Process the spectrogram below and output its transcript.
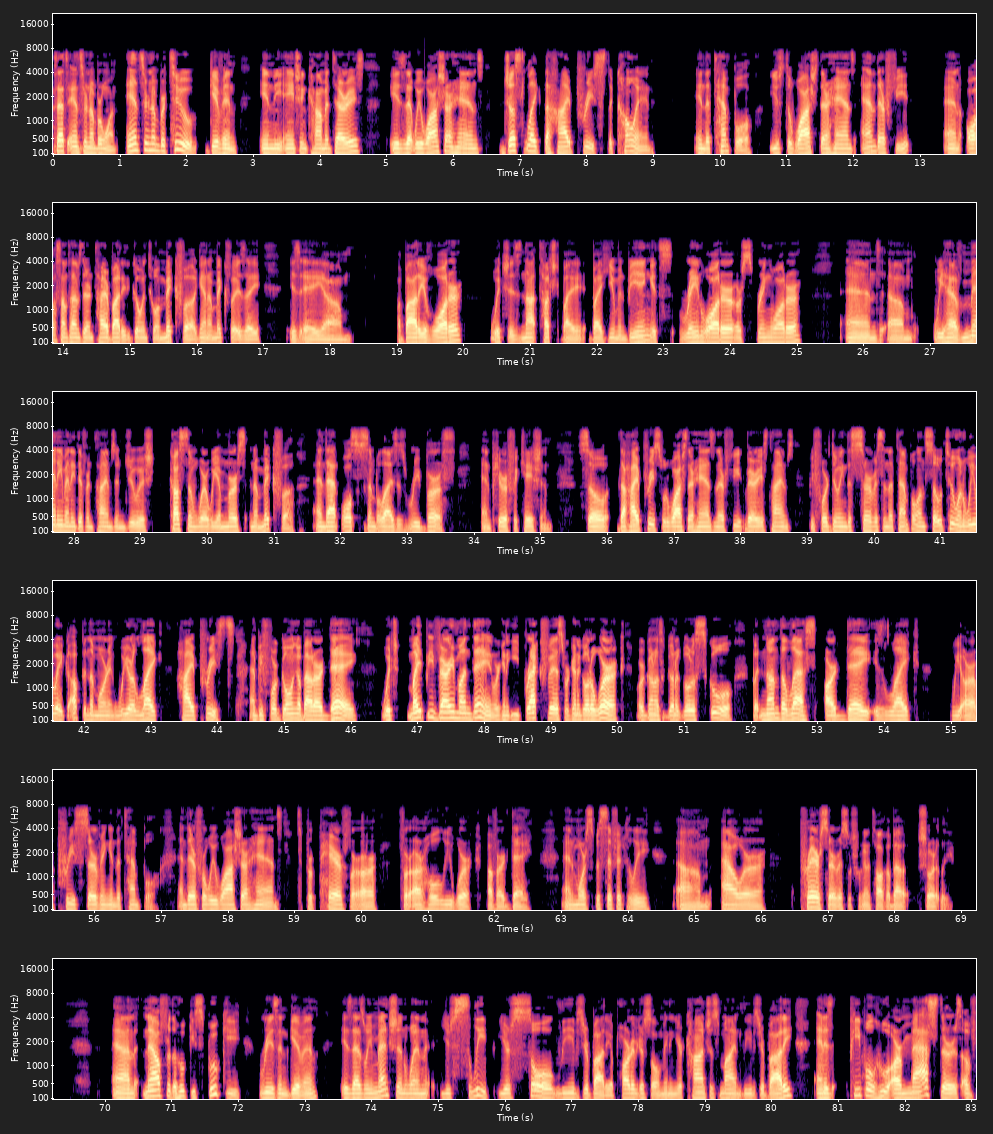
so that's answer number one answer number two given in the ancient commentaries is that we wash our hands just like the high priest the kohen in the temple used to wash their hands and their feet and all, sometimes their entire body to go into a mikveh. Again, a mikveh is a is a um, a body of water which is not touched by by a human being. It's rainwater or spring water, and um, we have many many different times in Jewish custom where we immerse in a mikveh, and that also symbolizes rebirth and purification. So the high priest would wash their hands and their feet various times before doing the service in the temple. And so too, when we wake up in the morning, we are like high priests. And before going about our day, which might be very mundane, we're going to eat breakfast, we're going to go to work, we're going to, going to go to school, but nonetheless, our day is like we are a priest serving in the temple. And therefore, we wash our hands to prepare for our for our holy work of our day, and more specifically, um, our prayer service, which we're going to talk about shortly. And now for the hooky spooky reason given is as we mentioned, when you sleep, your soul leaves your body, a part of your soul, meaning your conscious mind leaves your body. And as people who are masters of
